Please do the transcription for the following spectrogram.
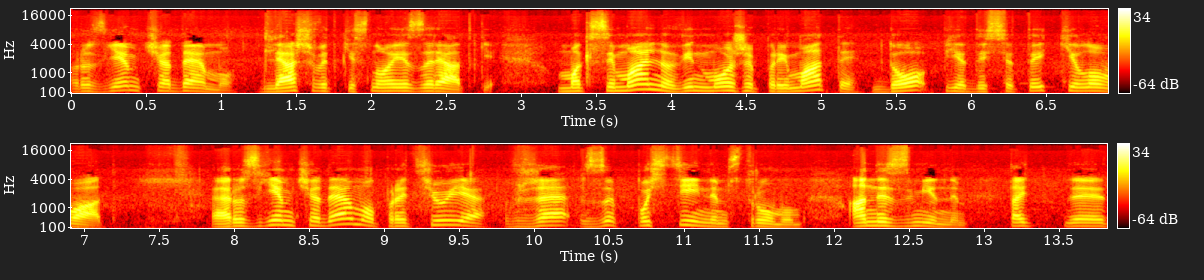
роз'єм Чадемо для швидкісної зарядки. Максимально він може приймати до 50 кВт. Е, Роз'єм Чадемо працює вже з постійним струмом, а не змінним. Та е,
